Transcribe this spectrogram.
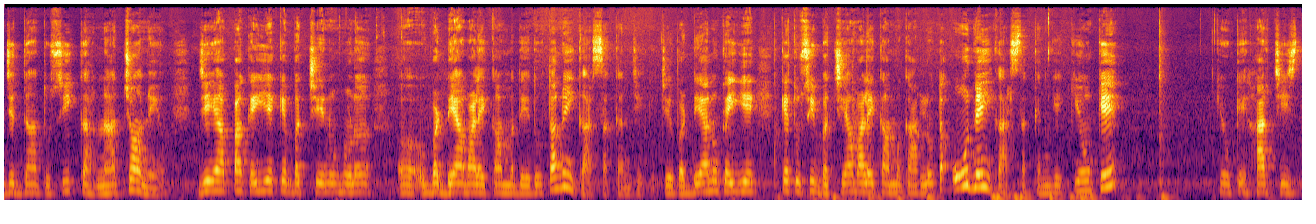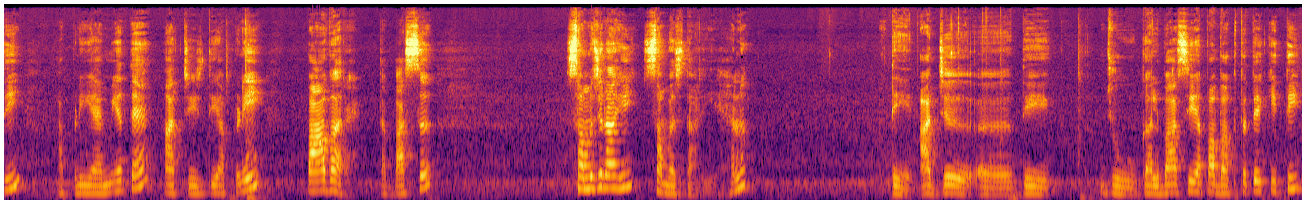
ਜਿੱਦਾਂ ਤੁਸੀਂ ਕਰਨਾ ਚਾਹੁੰਦੇ ਹੋ। ਜੇ ਆਪਾਂ ਕਹੀਏ ਕਿ ਬੱਚੇ ਨੂੰ ਹੁਣ ਵੱਡਿਆਂ ਵਾਲੇ ਕੰਮ ਦੇ ਦਿਓ ਤਾਂ ਨਹੀਂ ਕਰ ਸਕਣਗੇ ਜੇ ਵੱਡਿਆਂ ਨੂੰ ਕਹੀਏ ਕਿ ਤੁਸੀਂ ਬੱਚਿਆਂ ਵਾਲੇ ਕੰਮ ਕਰ ਲਓ ਤਾਂ ਉਹ ਨਹੀਂ ਕਰ ਸਕਣਗੇ ਕਿਉਂਕਿ ਕਿਉਂਕਿ ਹਰ ਚੀਜ਼ ਦੀ ਆਪਣੀ ਅਹਿਮੀਅਤ ਹੈ, ਹਰ ਚੀਜ਼ ਦੀ ਆਪਣੀ ਪਾਵਰ ਹੈ, ਤਾਂ ਬਸ ਸਮਝਣਾ ਹੀ ਸਮਝਦਾਰੀ ਹੈ, ਹੈਨਾ? ਤੇ ਅੱਜ ਦੇ ਜੋ ਗੱਲਬਾਤ ਸੀ ਆਪਾਂ ਵਕਤ ਤੇ ਕੀਤੀ,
